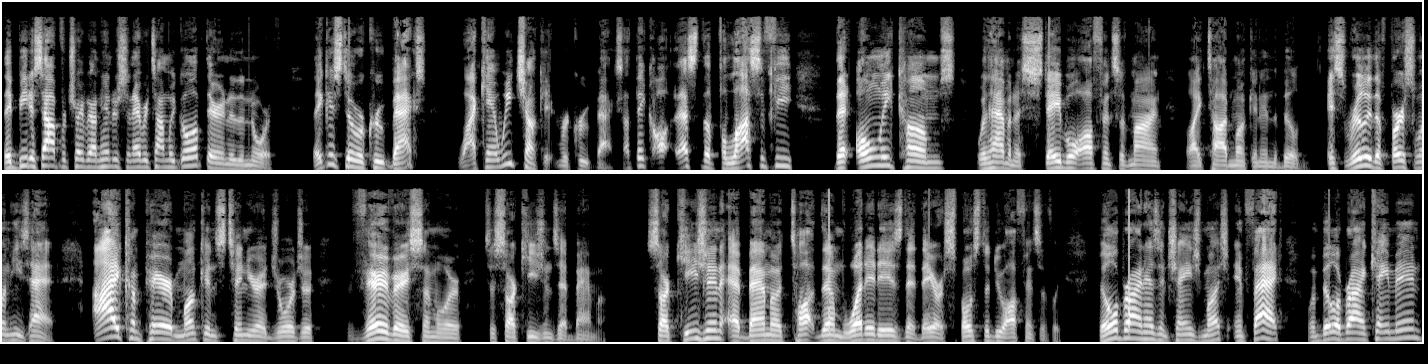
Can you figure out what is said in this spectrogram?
They beat us out for TreVeyon Henderson every time we go up there into the north. They can still recruit backs. Why can't we chunk it and recruit backs? I think all, that's the philosophy that only comes with having a stable offensive mind like Todd Monken in the building. It's really the first one he's had. I compare Monken's tenure at Georgia very, very similar to Sarkisian's at Bama. Sarkisian at Bama taught them what it is that they are supposed to do offensively. Bill O'Brien hasn't changed much. In fact, when Bill O'Brien came in,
